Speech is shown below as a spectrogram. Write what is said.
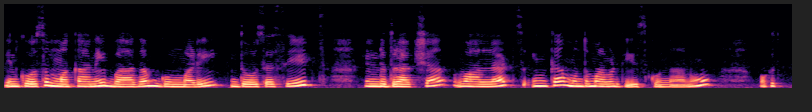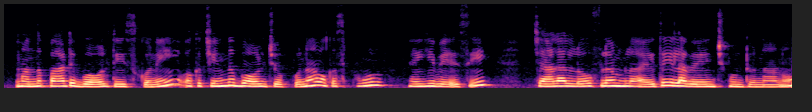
దీనికోసం మకాని బాదం గుమ్మడి దోశ సీడ్స్ ఎండు ద్రాక్ష వాల్నట్స్ ఇంకా ముంత మామిడి తీసుకున్నాను. ఒక మందపాటి బౌల్ తీసుకొని ఒక చిన్న బౌల్ చొప్పున ఒక స్పూన్ నెయ్యి వేసి చాలా లో ఫ్లేమ్లో అయితే ఇలా వేయించుకుంటున్నాను.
